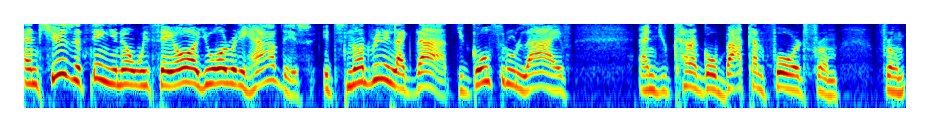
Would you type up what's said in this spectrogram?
and here's the thing, you know, we say, "Oh, you already have this." It's not really like that. You go through life and you kind of go back and forth from from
